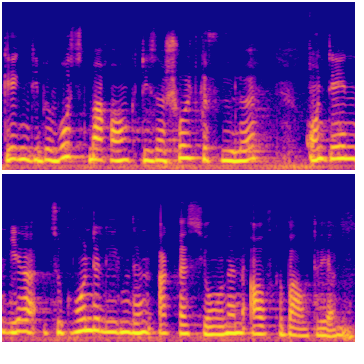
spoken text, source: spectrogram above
gegen die Bewusstmachung dieser Schuldgefühle und den ihr zugrunde liegenden Aggressionen aufgebaut werden.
